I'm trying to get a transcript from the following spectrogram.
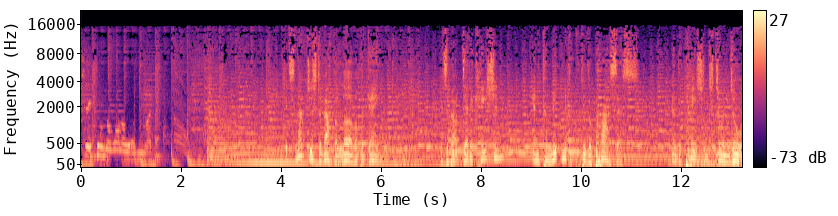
Stay tuned, go nowhere. We'll be right back. It's not just about the love of the game. It's about dedication and commitment through the process and the patience to endure.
